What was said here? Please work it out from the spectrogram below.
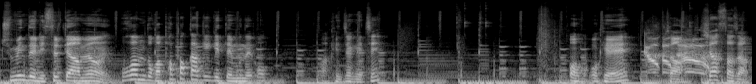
주민들 있을 때 하면 호감도가 팍팍 깎이기 때문에 어? 아 괜찮겠지? 어 오케이 자 씨앗 사자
